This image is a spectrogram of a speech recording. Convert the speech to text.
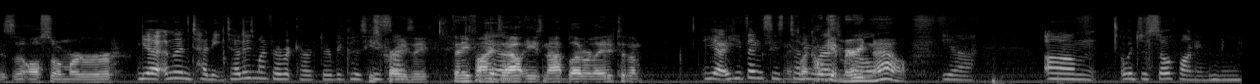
is also a murderer. Yeah, and then Teddy. Teddy's my favorite character because He's, he's, crazy. Like, then he finds Yeah. out he's not blood related to them. yeah, he thinks he's he's Teddy like, I'll get married now. Yeah, um, which is so funny to me.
